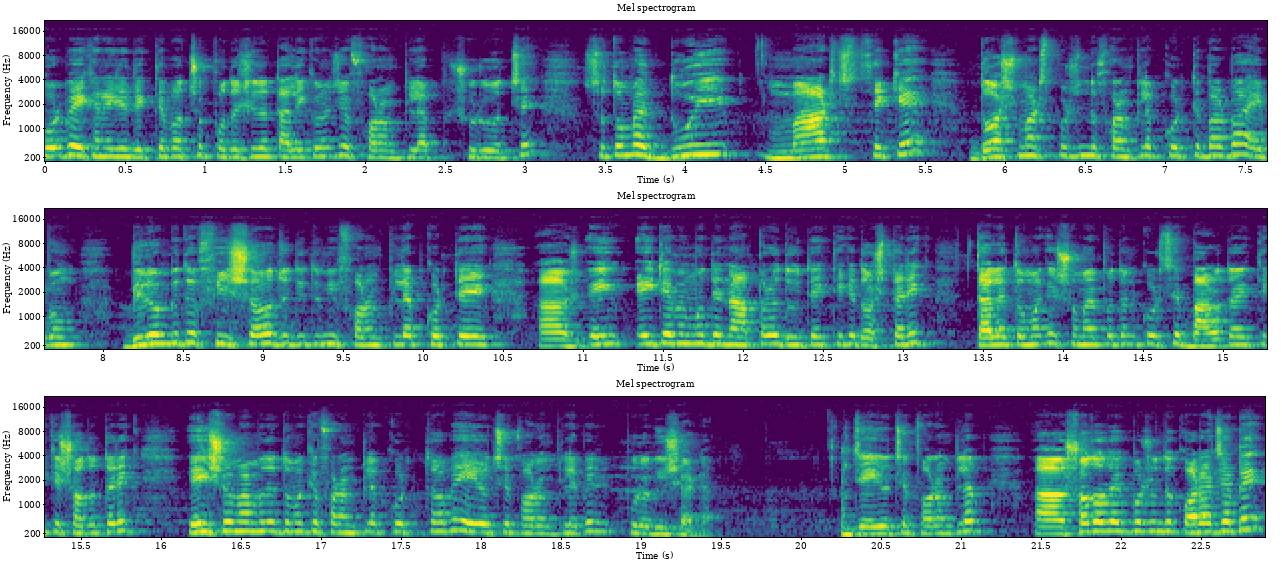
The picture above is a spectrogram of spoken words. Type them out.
করবে। এখানে যে দেখতে পাচ্ছ প্রদর্শিত তালিকা অনুযায়ী ফর্ম ফিল আপ শুরু হচ্ছে। সো তোমরা দুই মার্চ থেকে দশ মার্চ পর্যন্ত ফর্ম ফিল আপ করতে পারবা এবং বিলম্বিত ফি সহ যদি তুমি ফর্ম ফিল আপ করতে এই এই টাইমের মধ্যে না পারো দুই তারিখ থেকে দশ তারিখ, তাহলে তোমাকে সময় প্রদান করছে বারো তারিখ থেকে সতেরো তারিখ। এই সময়ের মধ্যে তোমাকে ফর্ম ফিল আপ করতে হবে। এই হচ্ছে ফর্ম ফিল আপের পুরো বিষয়টা। যে এই হচ্ছে ফর্ম ফিল আপ সতেরো তারিখ পর্যন্ত করা যাবে।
